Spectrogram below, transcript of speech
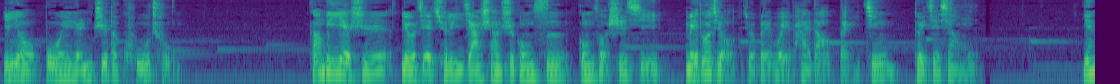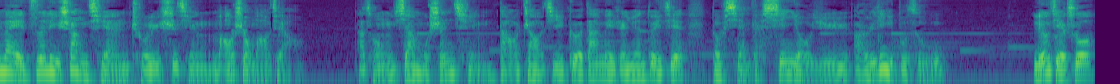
也有不为人知的苦楚。刚毕业时，刘姐去了一家上市公司工作实习，没多久就被委派到北京对接项目。因为资历尚浅，处理事情毛手毛脚，他从项目申请到召集各单位人员对接，都显得心有余而力不足。刘姐说，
